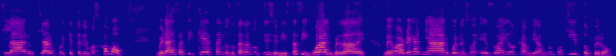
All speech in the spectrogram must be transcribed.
Claro, claro, porque tenemos como, ¿verdad? Esa etiqueta y nosotras las nutricionistas igual, ¿verdad? me va a regañar, bueno, eso, eso ha ido cambiando un poquito, pero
